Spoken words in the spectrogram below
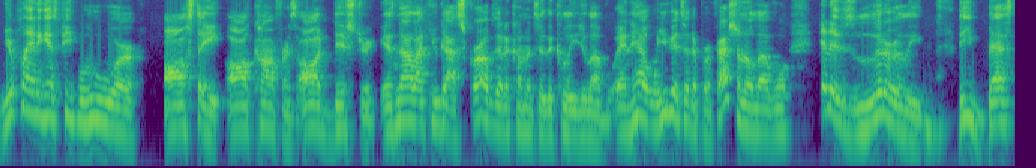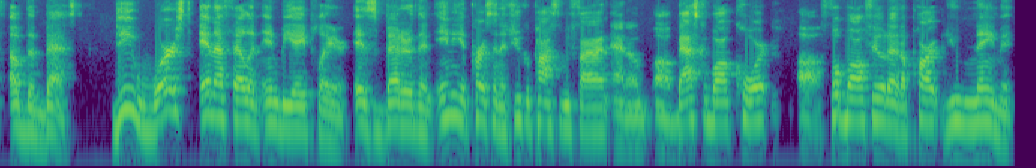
you're playing against people who were all state, all conference, all district. It's not like you got scrubs that are coming to the collegiate level. And hell, when you get to the professional level, it is literally the best of the best. The worst NFL and NBA player is better than any person that you could possibly find at a, a basketball court a football field at a park, you name it,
